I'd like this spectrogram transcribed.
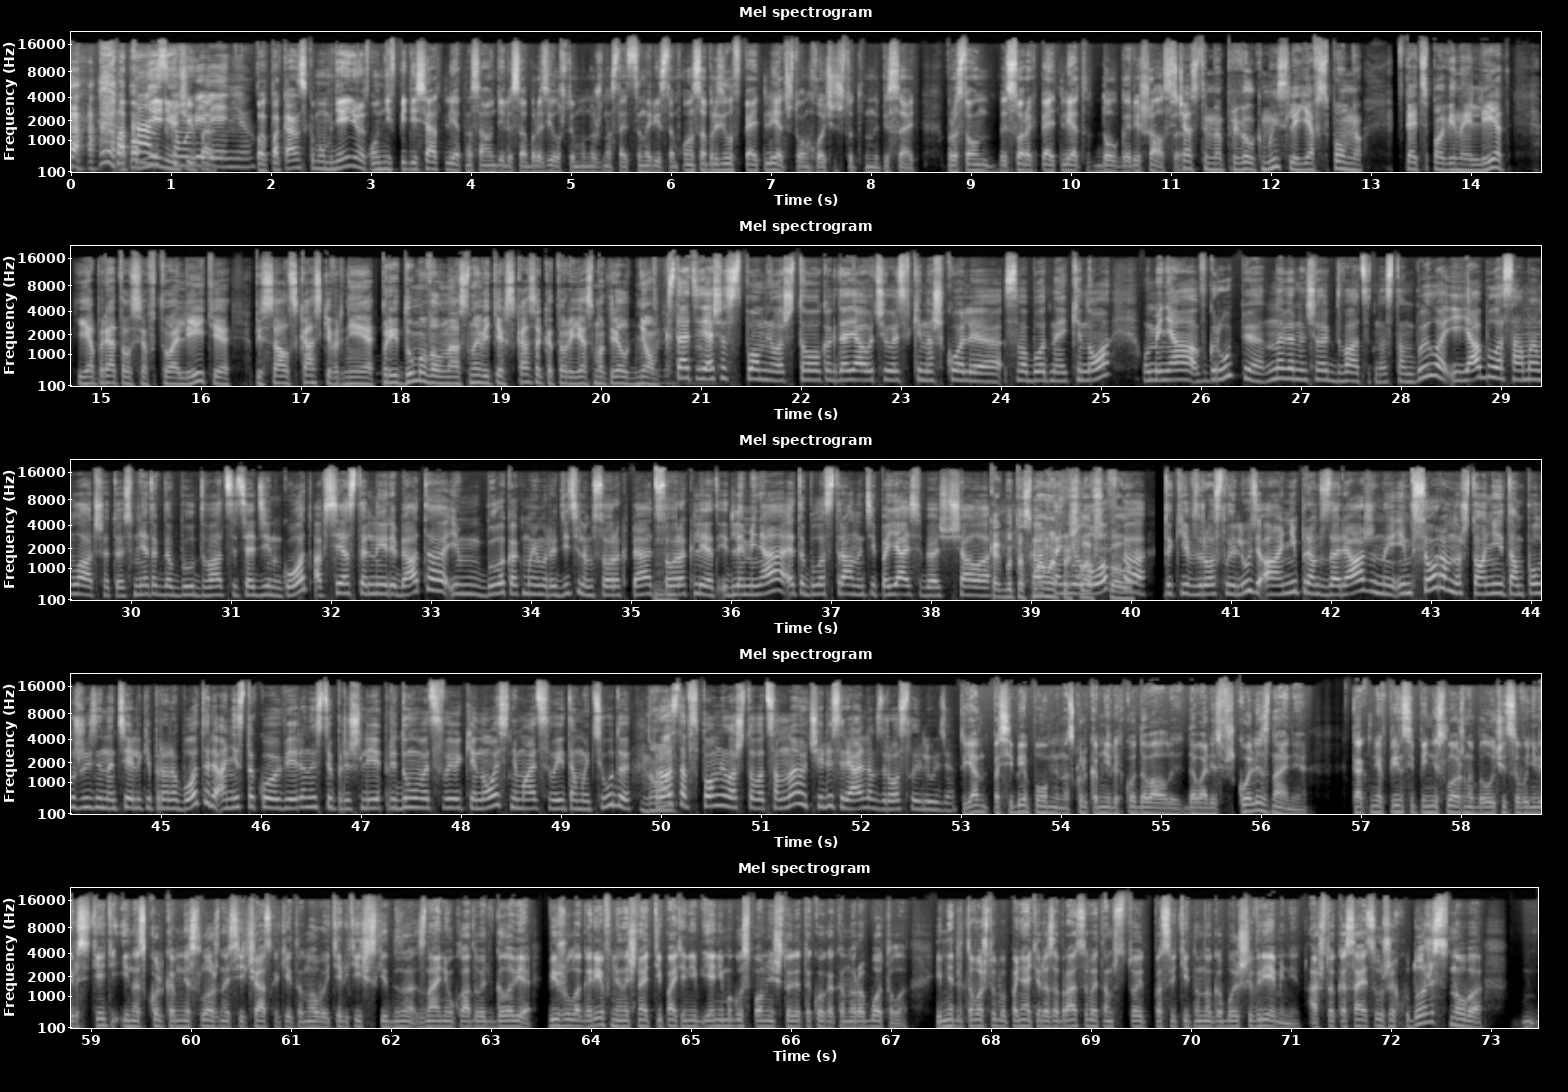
А по мнению, по- велению. По, по канскому мнению, он не в 50 лет на самом деле сообразил, что ему нужно стать сценаристом. Он сообразил в 5 лет, что он хочет что-то написать. Просто он 45 лет долго решался. Сейчас ты меня привел к мысли, я вспомнил, в пять с половиной лет я прятался в туалете, писал сказки, вернее, придумывал на основе тех сказок, которые я смотрел днем. Кстати, я сейчас вспомнила, что когда я училась в киношколе «Свободное кино», у меня в группе, ну, наверное, человек 20 нас там было, и я была самая младшая, то есть мне тогда был 21 год, а все остальные ребята, им было как моим родителям 45-40 лет. И для меня это было странно, типа я себя ощущала Как будто с мамой как-то пришла в неловко. школу. Такие взрослые люди, а они прям заряжены. Им все равно, что они там полжизни на телеке проработали, они с такой уверенностью пришли придумывать свое кино, снимать свои там этюды. Но- Просто вспомнила, что вот со мной учились реально взрослые люди. Я по себе помню, насколько мне легко давал- давались в школе знания, как мне, в принципе, несложно было учиться в университете, и насколько мне сложно сейчас какие-то новые теоретические зна- знания укладывать в голове. Вижу логарифм, мне начинает типать, я не, я не могу вспомнить, что это такое, как оно работало. И мне для того, чтобы понять и разобраться в этом, стоит посвятить намного больше времени. А что касается уже художественного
